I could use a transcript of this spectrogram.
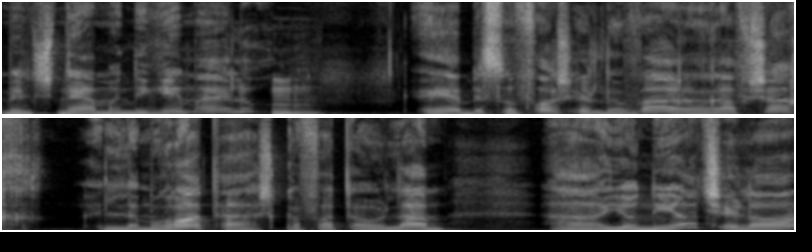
בין שני המנהיגים האלו. Mm-hmm. אה, בסופו של דבר, הרב שך למרות השקפות העולם היוניות שלו,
